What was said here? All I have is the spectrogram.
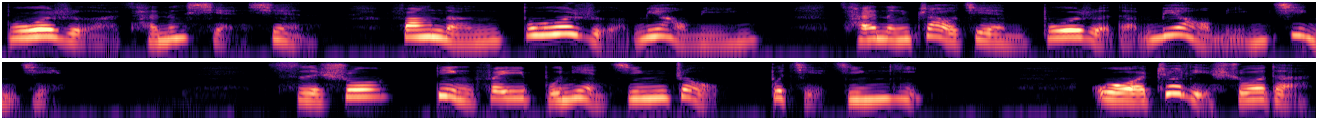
般若才能显现，方能般若妙明。才能照见般若的妙明境界。此说并非不念经咒、不解经意。我这里说的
